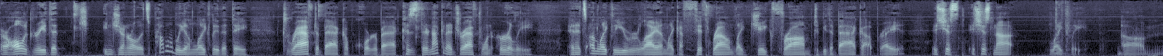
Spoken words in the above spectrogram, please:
or all agree that in general, it's probably unlikely that they draft a backup quarterback because they're not going to draft one early, and it's unlikely you rely on like a fifth round like Jake Fromm to be the backup, right? It's just it's just not likely. Um,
